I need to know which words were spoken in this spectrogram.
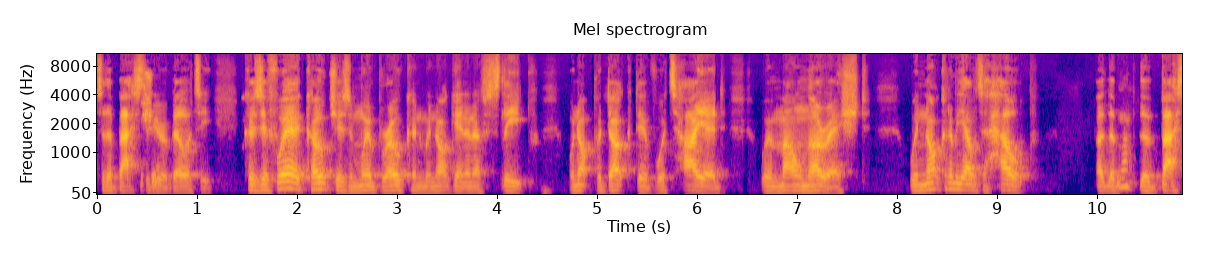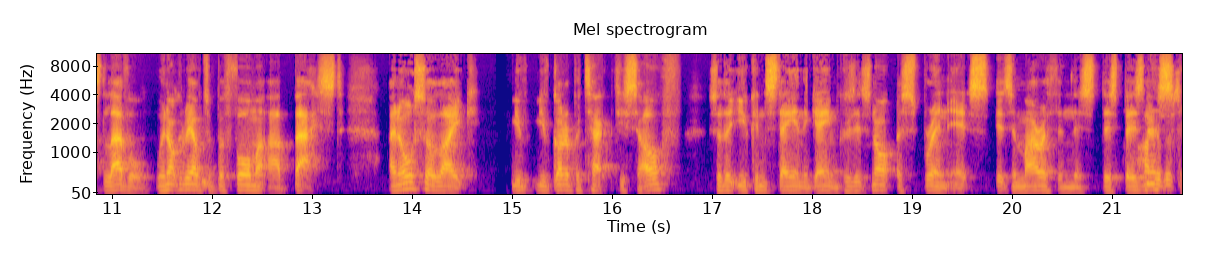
to the best sure. of your ability. Because if we're coaches and we're broken, we're not getting enough sleep, we're not productive, we're tired, we're malnourished, we're not going to be able to help at the, no. the best level. We're not going to be able to perform at our best. And also, like, you've, you've got to protect yourself so that you can stay in the game because it's not a sprint it's it's a marathon this this business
